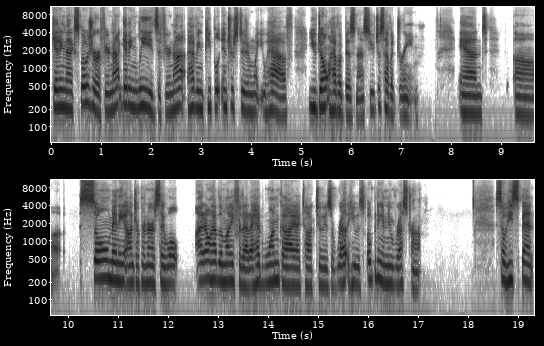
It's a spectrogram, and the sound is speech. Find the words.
getting that exposure, if you're not getting leads, if you're not having people interested in what you have, you don't have a business. You just have a dream. And uh, so many entrepreneurs say, well, I don't have the money for that. I had one guy I talked to, he was, a re- he was opening a new restaurant. So he spent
